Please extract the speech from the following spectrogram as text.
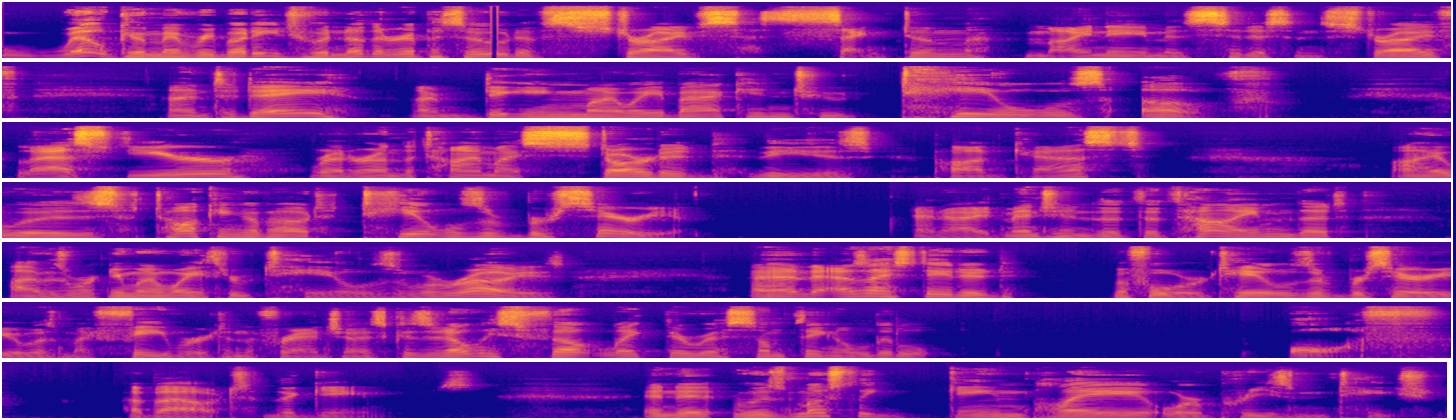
Welcome, everybody, to another episode of Strife's Sanctum. My name is Citizen Strife, and today I'm digging my way back into Tales of. Last year, right around the time I started these podcasts, I was talking about Tales of Berseria, and I had mentioned at the time that I was working my way through Tales of Arise. And as I stated before, Tales of Berseria was my favorite in the franchise because it always felt like there was something a little off about the games. And it was mostly gameplay or presentation.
